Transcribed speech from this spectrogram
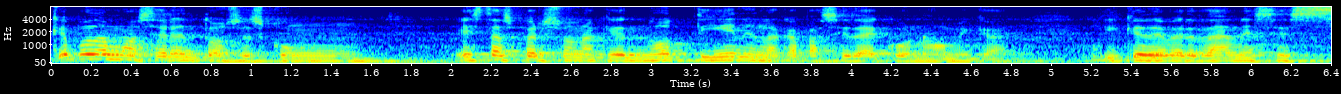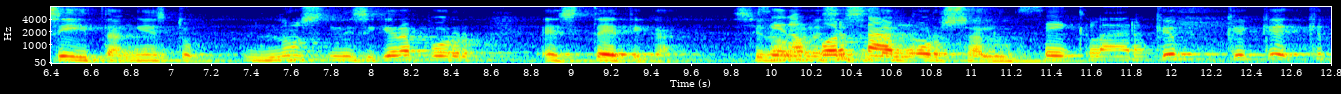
¿Qué podemos hacer entonces con estas personas que no tienen la capacidad económica y que de verdad necesitan esto, no, ni siquiera por estética, sino, sino lo por necesitan salud. por salud? Sí, claro. ¿Qué, qué- qué- qué-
